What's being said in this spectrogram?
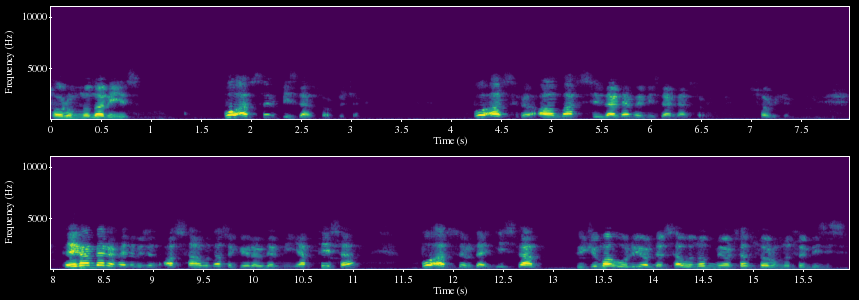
sorumlularıyız. Bu asır bizden sorulacak. Bu asrı Allah sizlerden ve bizlerden soracak. Peygamber Efendimizin ashabı nasıl görevlerini yaptıysa, bu asırda İslam hücuma uğruyor da savunulmuyorsa sorumlusu biziz.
